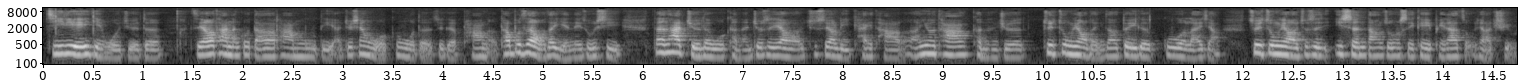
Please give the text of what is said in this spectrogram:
激烈一点，我觉得只要他能够达到他的目的啊，就像我跟我的这个 partner，他不知道我在演那出戏，但是他觉得我可能就是要就是要离开他了啊，因为他可能觉得最重要的，你知道，对一个孤儿来讲，最重要就是一生当中谁可以陪他走下去嘛。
